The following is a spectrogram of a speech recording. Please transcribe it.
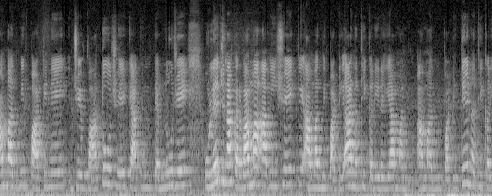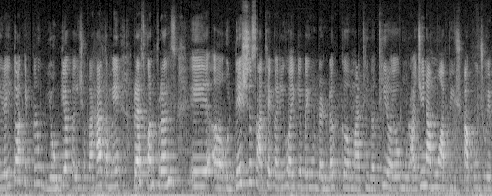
આમ આદમી પાર્ટીને જે વાતો છે ક્યાંક તેમનું જે ઉલ્લેખના કરવામાં આવી છે કે આમ આદમી પાર્ટી આ નથી કરી રહી આમ આદમી પાર્ટી તે નથી કરી રહી તો આ કેટલું યોગ્ય કહી શકાય. હા તમે પ્રેસ કોન્ફરન્સ એ ઉદ્દેશ સાથે કરી હોય કે ભાઈ હું દંડકમાંથી નથી રહ્યો હું રાજીનામું આપીશ આપું છું એ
